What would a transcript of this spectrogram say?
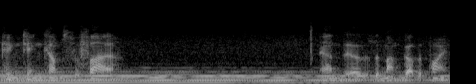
Ping Ting comes for fire. And uh, the monk got the point.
